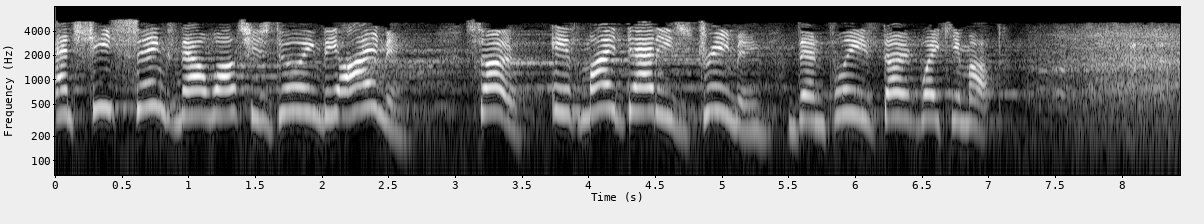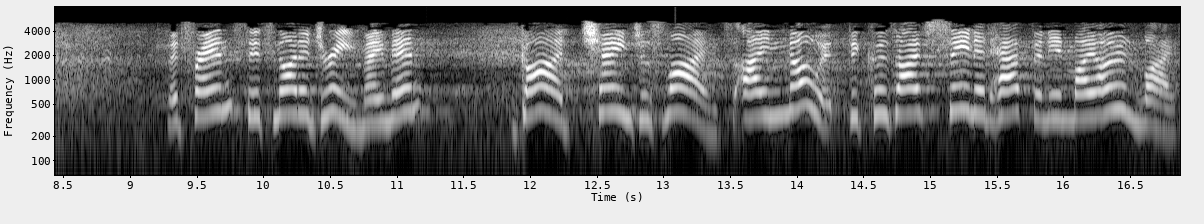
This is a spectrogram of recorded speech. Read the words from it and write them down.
And she sings now while she's doing the ironing. So, if my daddy's dreaming, then please don't wake him up. but, friends, it's not a dream, amen? God changes lives. I know it because I've seen it happen in my own life.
